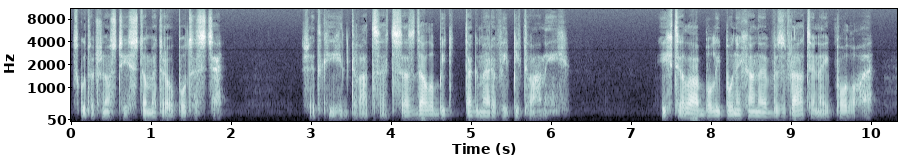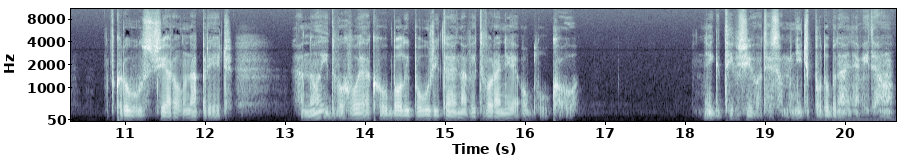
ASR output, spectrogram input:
V skutočnosti 100 metrov po ceste. Všetkých 20 sa zdalo byť takmer vypitvaných. Ich tela boli ponechané v zvrátenej polohe, v kruhu s čiarou naprieč a nohy dvoch vojakov boli použité na vytvorenie oblúkov. Nikdy v živote som nič podobné nevidel.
